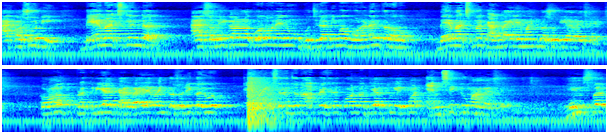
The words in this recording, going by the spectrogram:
આ કસોટી બે માર્ક્સની અંદર આ સમીકરણ લખવાનું અને એનું ગુજરાતીમાં વર્ણન કરવાનું? બે માર્ક્સમાં કાર્બાઇલ એમાઇન કસોટી આવે છે. કોણ પ્રક્રિયા કાર્બાઇલ એમાઇન કસોટી કયું? એમાઇન સંયોજનો આપે છે અને કોણ નથી આપતું એ પણ એમસીક્યુમાં આવે છે. હિન્સબર્ગ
